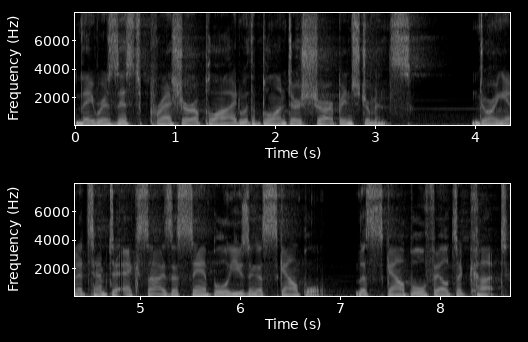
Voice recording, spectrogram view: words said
They resist pressure applied with blunt or sharp instruments. During an attempt to excise a sample using a scalpel, the scalpel failed to cut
